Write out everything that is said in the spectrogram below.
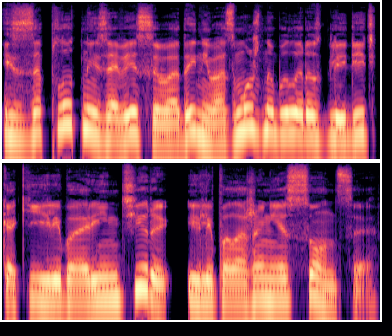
Из-за плотной завесы воды невозможно было разглядеть какие-либо ориентиры или положение солнца,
